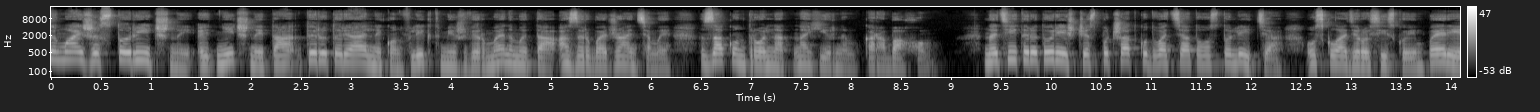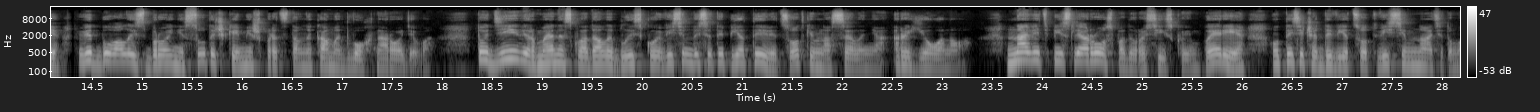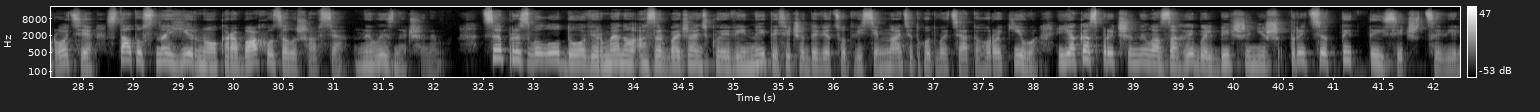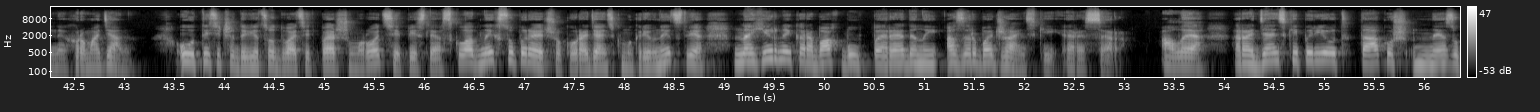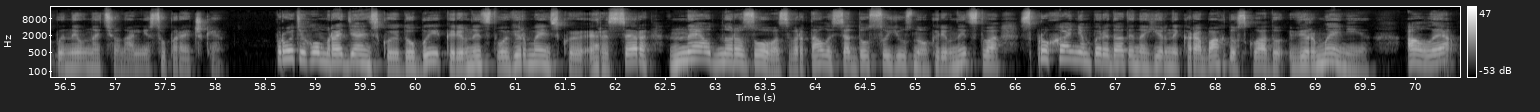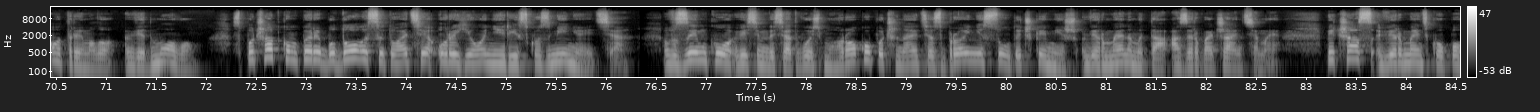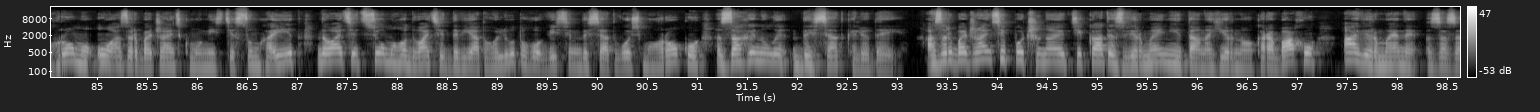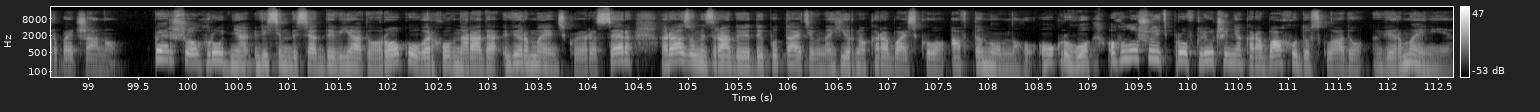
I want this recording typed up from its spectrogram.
Це майже сторічний етнічний та територіальний конфлікт між вірменами та азербайджанцями за контроль над нагірним Карабахом. На цій території ще з початку ХХ століття у складі Російської імперії відбувались збройні сутички між представниками двох народів. Тоді вірмени складали близько 85% населення регіону. Навіть після розпаду Російської імперії у 1918 році статус нагірного Карабаху залишався невизначеним. Це призвело до вірмено-азербайджанської війни 1918-20 років, яка спричинила загибель більше ніж 30 тисяч цивільних громадян. У 1921 році, після складних суперечок у радянському керівництві, нагірний Карабах був переданий Азербайджанській РСР. Але радянський період також не зупинив національні суперечки. Протягом радянської доби керівництво Вірменської РСР неодноразово зверталося до союзного керівництва з проханням передати нагірний Карабах до складу Вірменії, але отримало відмову. З початком перебудови ситуація у регіоні різко змінюється. Взимку 88-го року починаються збройні сутички між вірменами та азербайджанцями. Під час вірменського погрому у азербайджанському місті Сумгаїд 27-29 лютого 88-го року загинули десятки людей. Азербайджанці починають тікати з Вірменії та нагірного Карабаху, а вірмени з Азербайджану. 1 грудня 89-го року Верховна Рада Вірменської РСР разом із радою депутатів Нагірно-Карабаського автономного округу оголошують про включення Карабаху до складу Вірменії.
